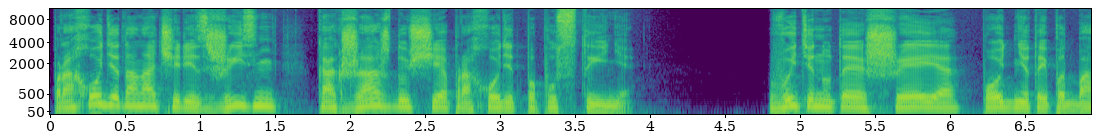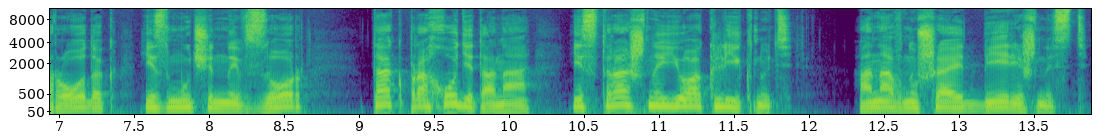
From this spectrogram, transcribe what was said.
проходит она через жизнь, как жаждущая проходит по пустыне. Вытянутая шея, поднятый подбородок, измученный взор – так проходит она, и страшно ее окликнуть. Она внушает бережность.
